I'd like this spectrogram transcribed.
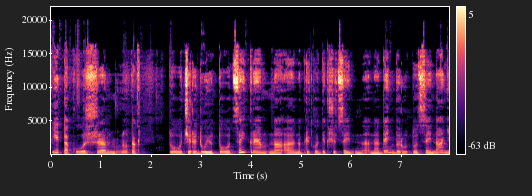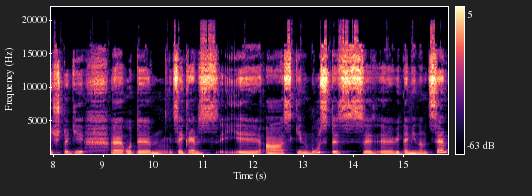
І також, ну так, то чередую то цей крем, на, наприклад, якщо цей на день беру, то цей на ніч тоді от цей крем з а, Skin Boost з вітаміном С.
